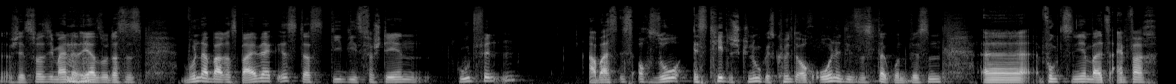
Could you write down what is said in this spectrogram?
Verstehst du, was ich meine? Eher so, dass es wunderbares Beiwerk ist, dass die, die es verstehen, gut finden. Aber es ist auch so ästhetisch genug. Es könnte auch ohne dieses Hintergrundwissen äh, funktionieren, weil es einfach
